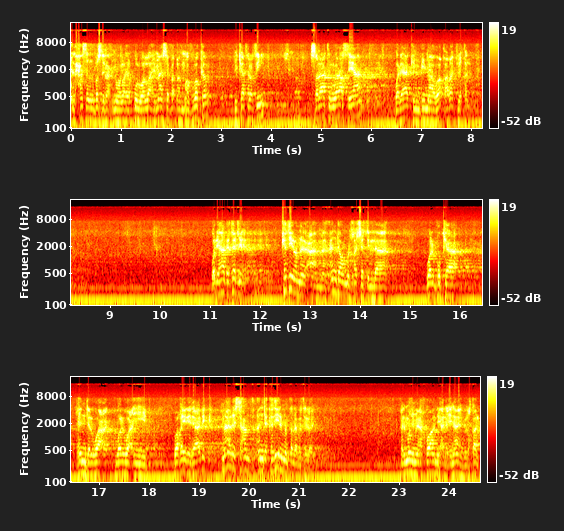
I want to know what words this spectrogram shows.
الحسن البصري رحمه الله يقول والله ما سبقهم أبو بكر بكثرة صلاة ولا صيام ولكن بما وقر في قلبه. ولهذا تجد كثيرا من العامة عندهم من خشية الله والبكاء عند الوعد والوعيد وغير ذلك ما ليس عند كثير من طلبة العلم. فالمهم يا إخواني العناية بالقلب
